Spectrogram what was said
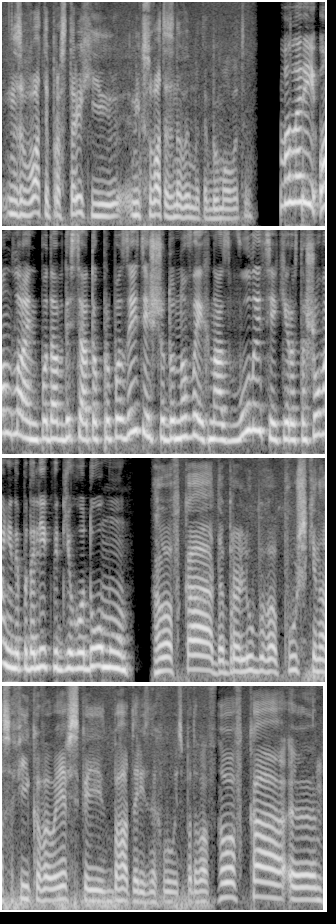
не забувати про старих і міксувати з новими, так би мовити. Валерій онлайн подав десяток пропозицій щодо нових назв вулиць, які розташовані неподалік від його дому. Головка, Добролюбова, Пушкіна, Софійка Валевська і багато різних вулиць подавав. Головка е,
